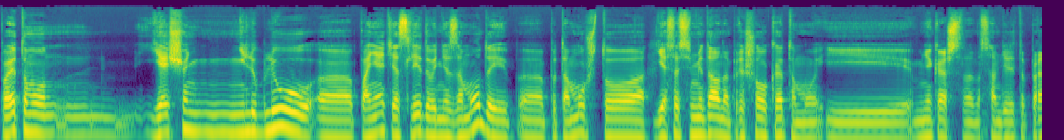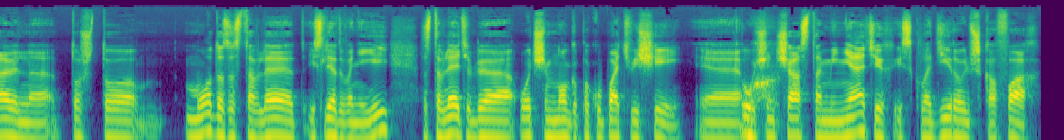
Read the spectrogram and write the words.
поэтому я еще не люблю э, понятие следования за модой, э, потому что я совсем недавно пришел к этому, и мне кажется, на самом деле это правильно, то, что мода заставляет, исследование ей заставляет тебя очень много покупать вещей, э, очень часто менять их и складировать в шкафах.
